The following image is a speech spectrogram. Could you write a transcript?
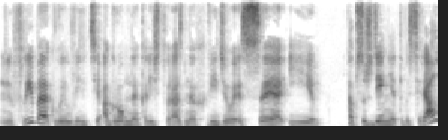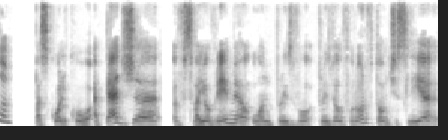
Fleabag, вы увидите огромное количество разных видео, эссе и обсуждений этого сериала, поскольку, опять же, в свое время он произвел, произвел фурор в том числе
